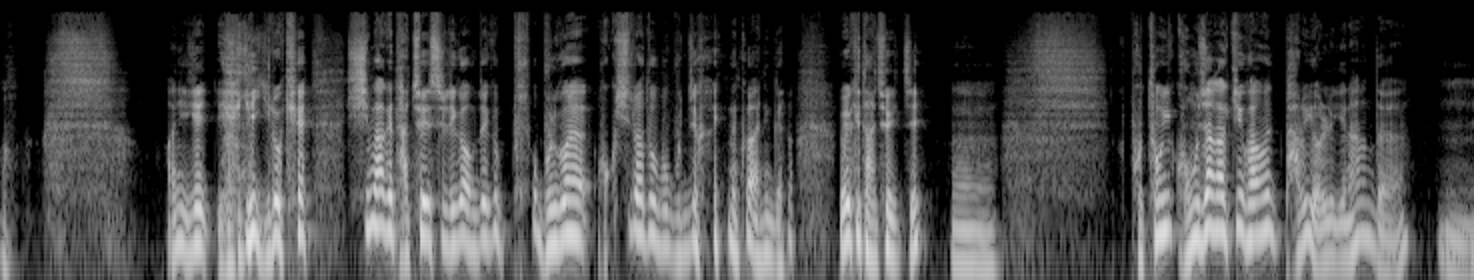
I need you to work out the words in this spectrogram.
아니 이게 이게 이렇게 심하게 닫혀 있을 리가 없는데 그 물건에 혹시라도 뭐 문제가 있는 거 아닌가요? 왜 이렇게 닫혀 있지? 음. 보통 이 고무장갑 끼고 가면 바로 열리긴 하는데. 음.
